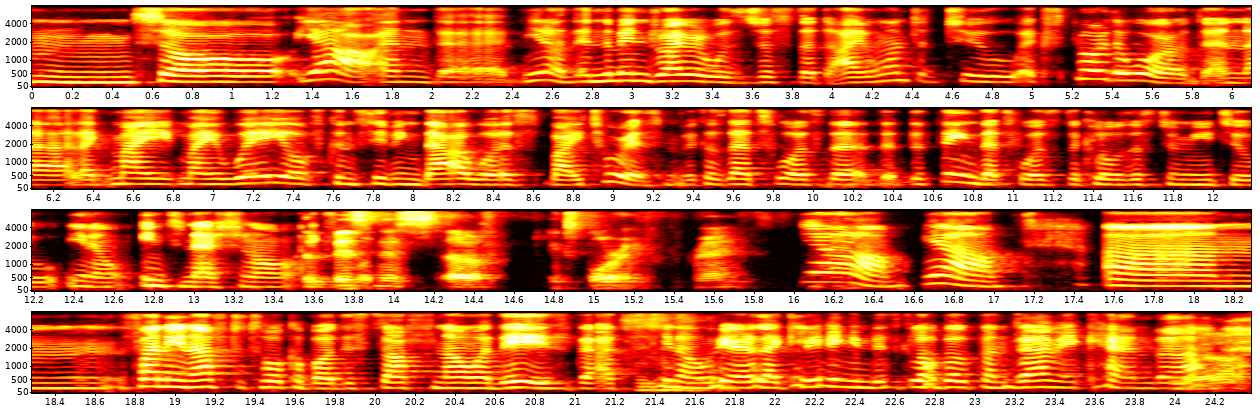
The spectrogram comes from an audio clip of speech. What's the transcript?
Mm, so yeah, and uh, you know, and the main driver was just that I wanted to explore the world, and uh, like my my way of conceiving that was by tourism because that was the, the, the thing that was the closest to me to you know international. The business of exploring, right? Yeah, yeah. Um, funny enough to talk about this stuff nowadays that you know we are like living in this global pandemic and. Uh, yeah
